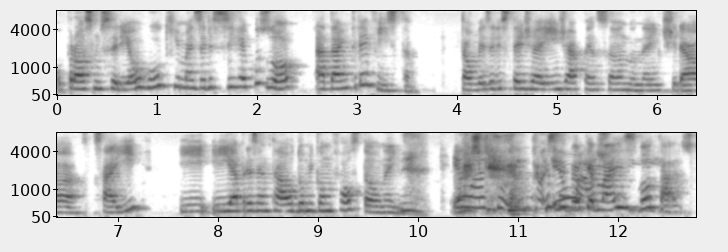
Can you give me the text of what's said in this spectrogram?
o próximo seria o Huck, mas ele se recusou a dar entrevista. Talvez ele esteja aí já pensando né, em tirar, sair e, e apresentar o Domingão Faustão, né? Eu, eu acho, acho que, eu acho, que é mais vantagem.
